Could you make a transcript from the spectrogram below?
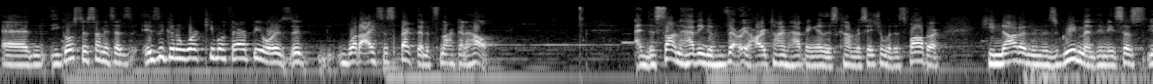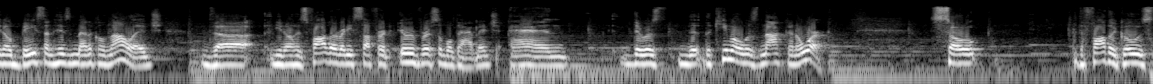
And he goes to his son and says, is it going to work chemotherapy, or is it what I suspect that it's not going to help? And the son, having a very hard time having this conversation with his father, he nodded in his agreement and he says, you know, based on his medical knowledge, the you know his father already suffered irreversible damage and there was the, the chemo was not going to work. So the father goes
